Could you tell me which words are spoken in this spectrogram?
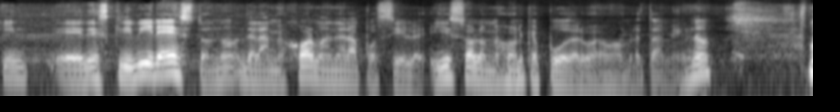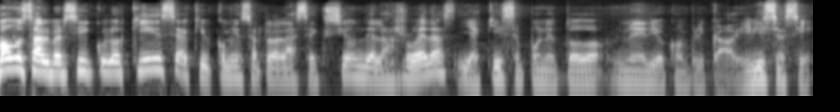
eh, describir esto ¿no? de la mejor manera posible. Hizo lo mejor que pudo el buen hombre también. ¿no? Vamos al versículo 15, aquí comienza la sección de las ruedas y aquí se pone todo medio complicado. Y dice así.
